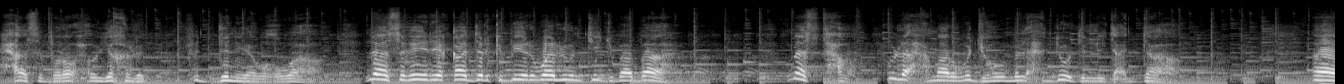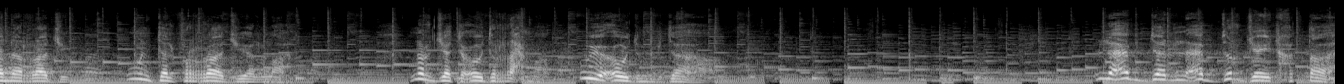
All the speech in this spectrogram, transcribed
حاسب روحه يخلق في الدنيا وغواها لا صغير قادر كبير والو نتيج باباه. ما استحى ولا حمار وجهه من الحدود اللي تعداها أنا الراجي وأنت الفراج يا الله. نرجى تعود الرحمة ويعود مبداها. العبد العبد رجع يتخطاه.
